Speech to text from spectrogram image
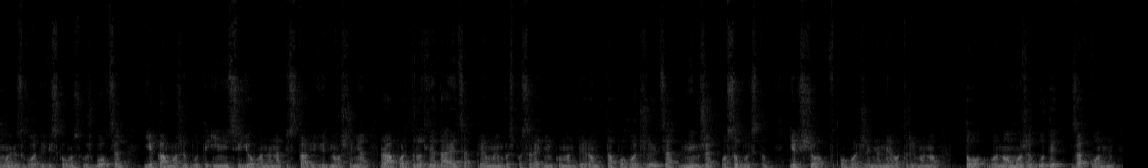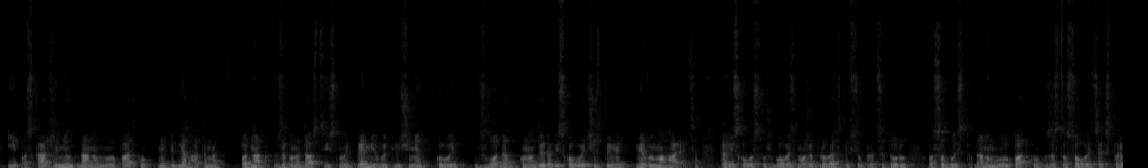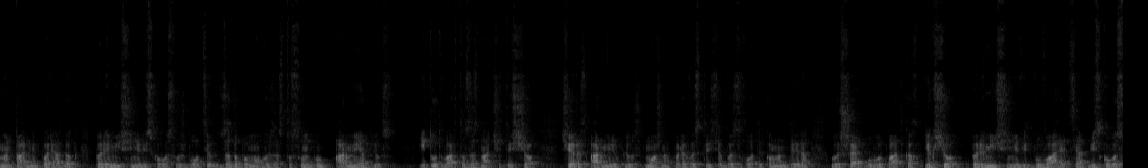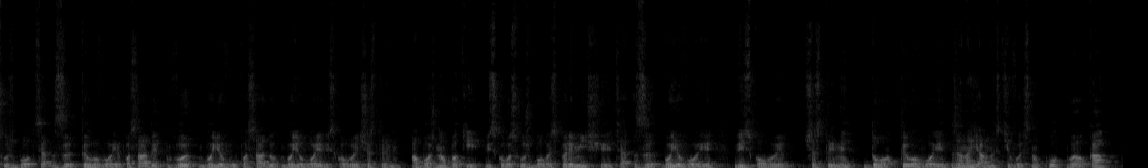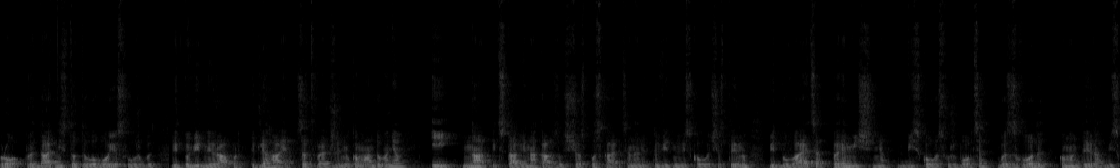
самої згоди військовослужбовця, яка може бути ініційована на підставі відношення. Рапорт розглядається прямим безпосереднім командиром та погоджується ним же особисто. Якщо погодження не отримано, то воно може бути законним і оскарженню в даному випадку не підлягатиме. Однак в законодавстві існують прямі виключення, коли згода командира військової частини не вимагається, та військовослужбовець може провести всю процедуру особисто. В даному випадку застосовується експериментальний порядок переміщення військовослужбовців за допомогою застосунку Армія Плюс. І тут варто зазначити, що через армію плюс можна перевестися без згоди командира лише у випадках, якщо переміщення відбувається військовослужбовця з тилової посади в бойову посаду бойової військової частини, або ж навпаки, військовослужбовець переміщується з бойової військової частини до тилової за наявності висновку ВЛК про придатність до тилової служби. Відповідний рапорт підлягає затвердженню командуванням і на підставі наказу, що спускається на відповідну військову частину, відбувається переміщення військовослужбовця без згоди командира військової.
